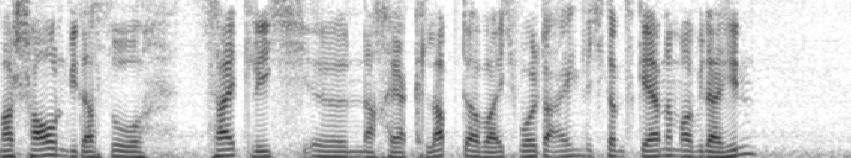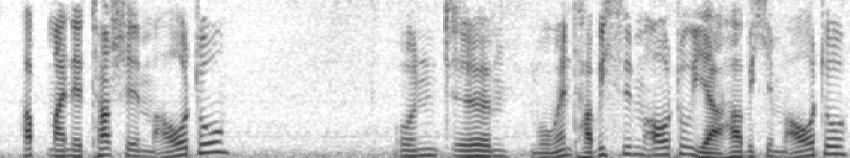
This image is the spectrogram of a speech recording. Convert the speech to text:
mal schauen, wie das so zeitlich äh, nachher klappt. Aber ich wollte eigentlich ganz gerne mal wieder hin. Hab meine Tasche im Auto. Und äh, Moment, habe ich sie im Auto? Ja, habe ich im Auto.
